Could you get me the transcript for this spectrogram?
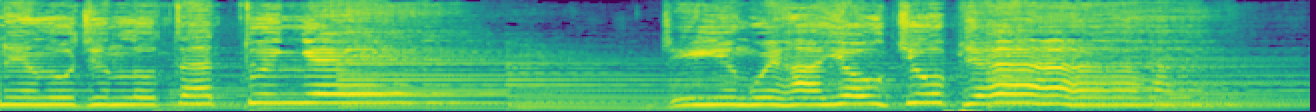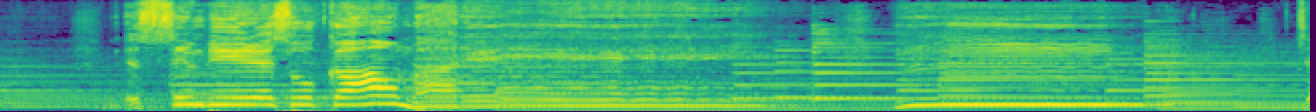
နင်လိုချင်လို့သက်သွင်းငယ်ဒီရင်ခွင်ဟာရုပ်ကြိုးပြအစင်ပြေရဆိုကောင်းပါတယ် တ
